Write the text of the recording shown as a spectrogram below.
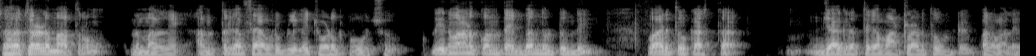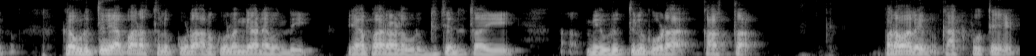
సహచరులు మాత్రం మిమ్మల్ని అంతగా ఫేవరబుల్గా చూడకపోవచ్చు. దీనివలన కొంత ఇబ్బంది ఉంటుంది. వారితో కాస్త జాగ్రత్తగా మాట్లాడుతూ ఉంటే పర్వాలేదు. ఇక వృత్తి వ్యాపారస్తులకు కూడా అనుకూలంగానే ఉంది. వ్యాపారాలు వృద్ధి చెందుతాయి. మీ వృత్తులు కూడా కాస్త పర్వాలేదు. కాకపోతే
